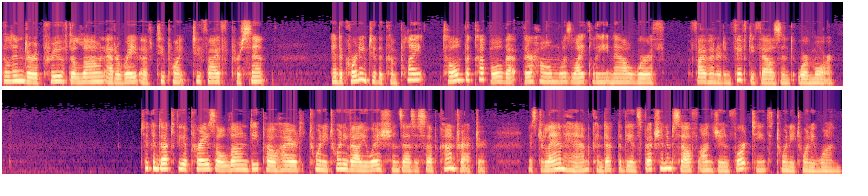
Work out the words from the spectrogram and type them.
The lender approved a loan at a rate of 2.25%, and according to the complaint, told the couple that their home was likely now worth 550,000 or more. To conduct the appraisal, Loan Depot hired 2020 Valuations as a subcontractor. Mr. Lanham conducted the inspection himself on June 14, 2021.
